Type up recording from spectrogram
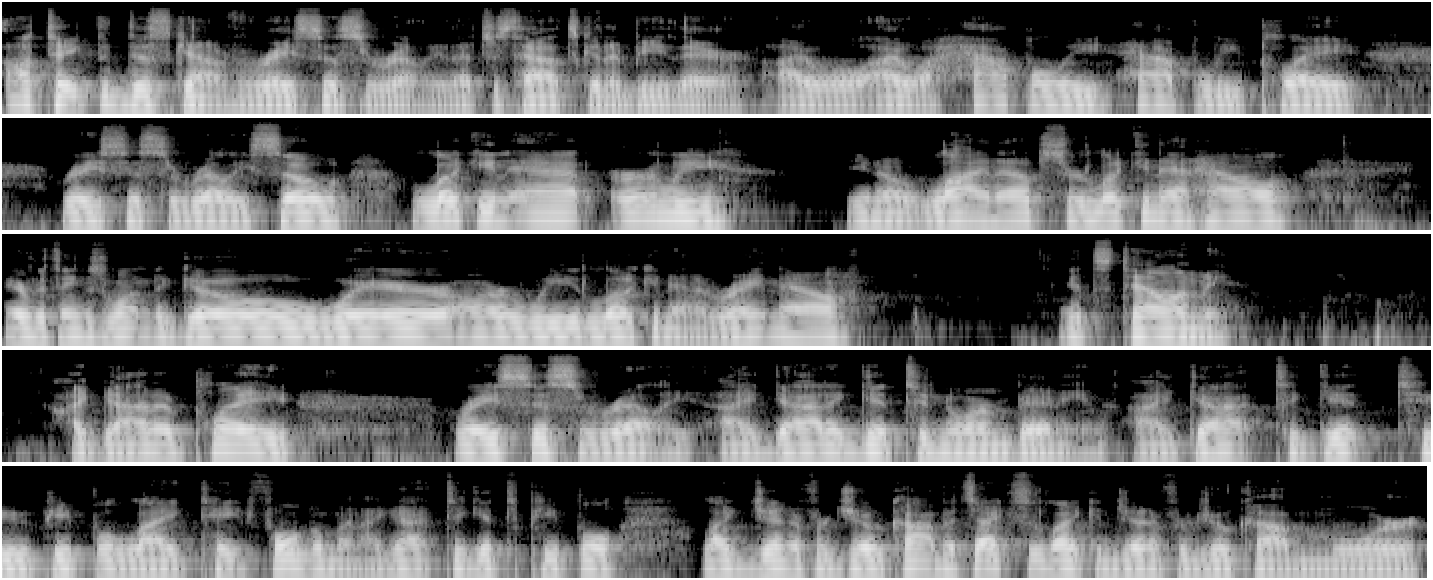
I'll take the discount for Ray Ciccarelli. That's just how it's going to be there. I will I will happily happily play Ray Ciccarelli. So looking at early, you know, lineups or looking at how everything's wanting to go, where are we looking at right now? It's telling me I got to play Ray Ciccarelli. I got to get to Norm Benning. I got to get to people like Tate Fogleman. I got to get to people like Jennifer Jo Cobb. It's actually liking Jennifer Jo Cobb more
